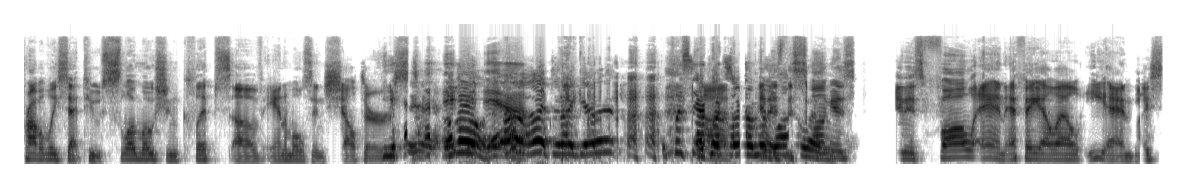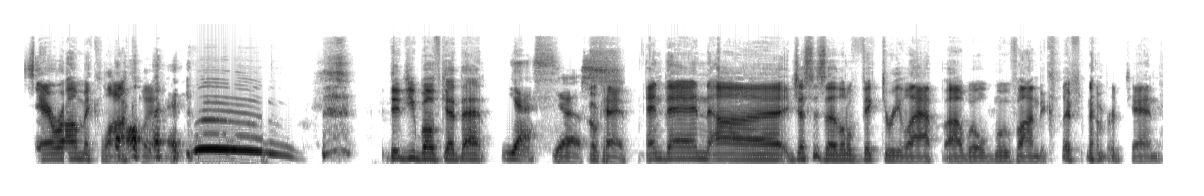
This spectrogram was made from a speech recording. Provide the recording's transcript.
Probably set to slow motion clips of animals in shelters. Yeah. Oh, Yeah. ah, did I get it? Put Sarah- put Sarah it is- the McLachlan. song is it is Fall N F A L L E N by Sarah McLachlan. Did you both get that? Yes. Yes. Okay. And then uh just as a little victory lap, uh we'll move on to clip number 10.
